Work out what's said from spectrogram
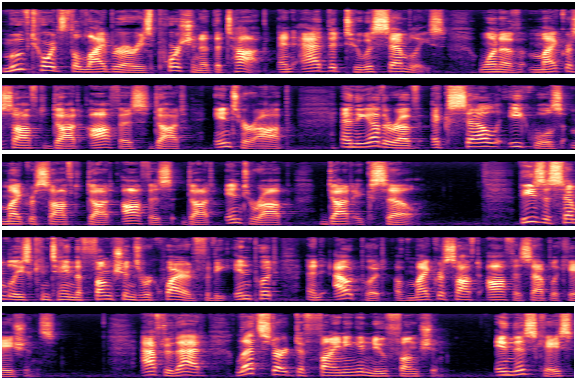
move towards the libraries portion at the top and add the two assemblies, one of Microsoft.Office.interop and the other of Excel equals Microsoft.Office.interop.excel. These assemblies contain the functions required for the input and output of Microsoft Office applications. After that, let's start defining a new function. In this case,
